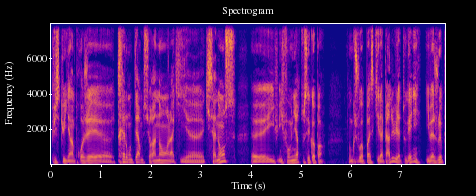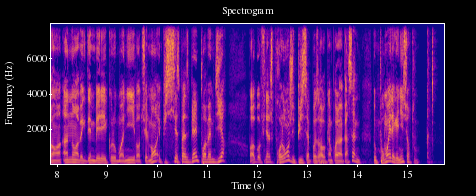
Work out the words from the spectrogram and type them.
puisqu'il y a un projet euh, très long terme sur un an là qui, euh, qui s'annonce, euh, ils, font venir tous ses copains. Donc je vois pas ce qu'il a perdu, il a tout gagné. Il va jouer pendant un an avec Dembélé et éventuellement, et puis si ça se passe bien, il pourra même dire oh bah, au final je prolonge et puis ça posera aucun problème à personne. Donc pour moi il a gagné surtout.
